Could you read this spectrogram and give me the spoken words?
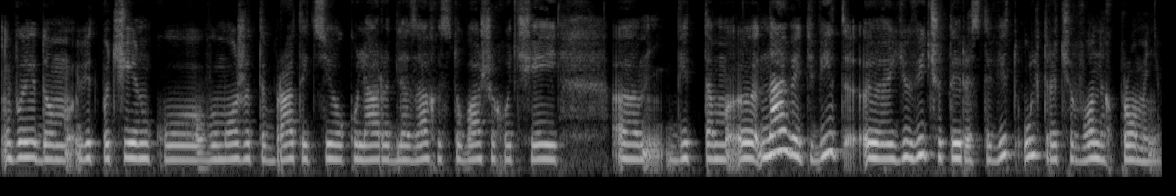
видом відпочинку, ви можете брати ці окуляри для захисту ваших очей. Від там навіть від е, UV 400, від ультрачервоних променів.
